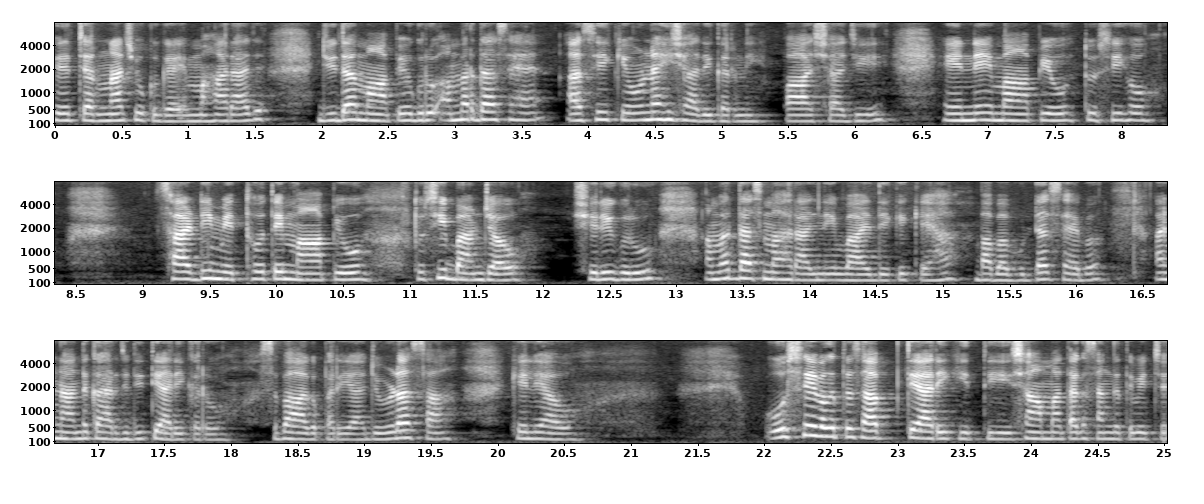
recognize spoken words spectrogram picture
ਫਿਰ ਚਰਨਾ ਝੁਕ ਗਏ। ਮਹਾਰਾਜ, ਜਿਹਦਾ ਮਾਪਿਓ ਗੁਰੂ ਅਮਰਦਾਸ ਹੈ, ਅਸੀਂ ਕਿਉਂ ਨਹੀਂ ਸ਼ਾਦੀ ਕਰਨੀ? ਪਾਤਸ਼ਾਹ ਜੀ, ਇਹਨੇ ਮਾਪਿਓ ਤੁਸੀਂ ਹੋ। ਸਾਡੀ ਮੇਥੋਂ ਤੇ ਮਾਪਿਓ ਤੁਸੀਂ ਬਣ ਜਾਓ। ਸ਼੍ਰੀ ਗੁਰੂ ਅਮਰਦਾਸ ਮਹਾਰਾਜ ਨੇ ਆਵਾਜ਼ ਦੇ ਕੇ ਕਿਹਾ, ਬਾਬਾ ਬੁੱਢਾ ਸਾਹਿਬ, ਆਨੰਦ ਕਾਰਜ ਦੀ ਤਿਆਰੀ ਕਰੋ। ਸੁਭਾਗ ਭਰਿਆ ਜੋੜਾ ਸਾ ਕੇ ਲਿਆਓ। ਉਸੇ ਵਕਤ ਸਭ ਤਿਆਰੀ ਕੀਤੀ, ਸ਼ਾਮਾਂ ਤੱਕ ਸੰਗਤ ਵਿੱਚ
